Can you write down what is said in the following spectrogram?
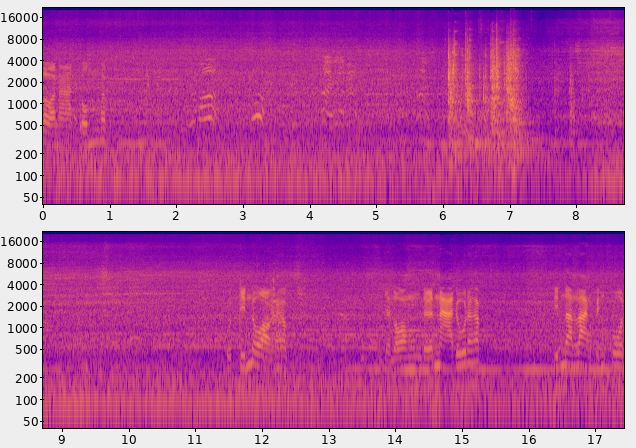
รอนาจมครับขุดดินออกนะครับ จะลองเดินหนาดูนะครับดินด้านล่างเป็นโคลน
